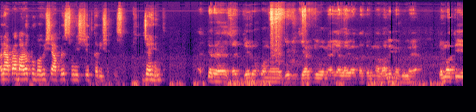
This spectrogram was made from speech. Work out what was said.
અને આપણા બાળકનું ભવિષ્ય આપણે સુનિશ્ચિત કરી શકીશું. જય હિન્દ. અત્યારે સાહેબ જે લોકોને, જે વિદ્યાર્થીઓને અહીંયા લાવ્યા હતા, તેમના વાલીને બોલાયા. તેમાંથી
